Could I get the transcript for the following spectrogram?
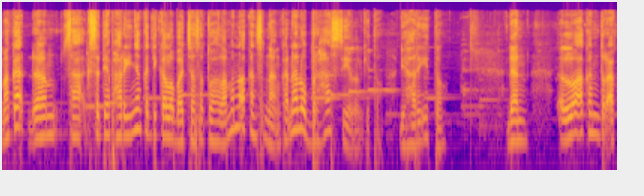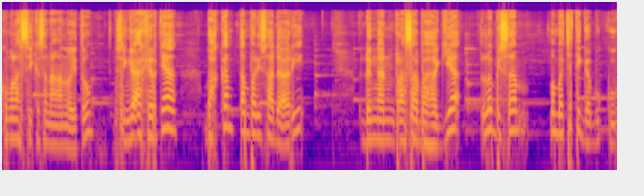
maka dalam setiap harinya ketika lo baca satu halaman lo akan senang karena lo berhasil gitu di hari itu. Dan lo akan terakumulasi kesenangan lo itu sehingga akhirnya bahkan tanpa disadari dengan rasa bahagia lo bisa membaca tiga buku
